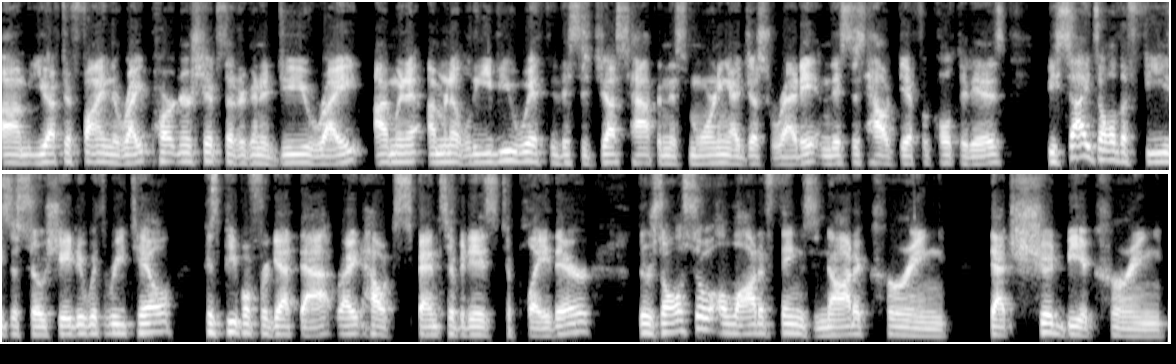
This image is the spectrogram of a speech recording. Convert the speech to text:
um, you have to find the right partnerships that are going to do you right. I'm gonna I'm gonna leave you with this has just happened this morning. I just read it, and this is how difficult it is. Besides all the fees associated with retail, because people forget that, right? How expensive it is to play there. There's also a lot of things not occurring that should be occurring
